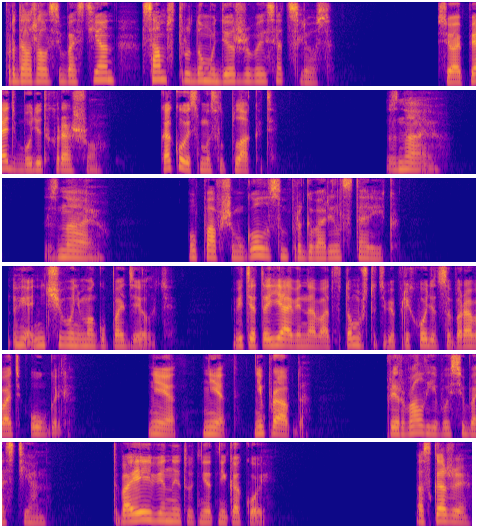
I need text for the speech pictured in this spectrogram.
продолжал Себастьян, сам с трудом удерживаясь от слез. Все опять будет хорошо. Какой смысл плакать? Знаю. Знаю, упавшим голосом проговорил старик. Но я ничего не могу поделать. Ведь это я виноват в том, что тебе приходится воровать уголь. Нет, нет, неправда, прервал его Себастьян. Твоей вины тут нет никакой. А скажи,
